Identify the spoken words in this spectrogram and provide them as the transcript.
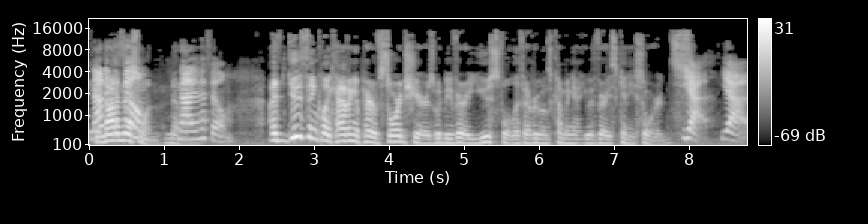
not, not in in the this film. one, no. Not in the film. I do think like having a pair of sword shears would be very useful if everyone's coming at you with very skinny swords. Yeah, yeah,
